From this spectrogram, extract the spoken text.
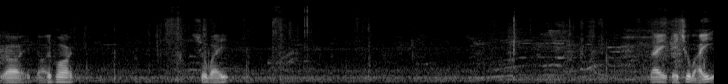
Rồi, đổi phôi. Số 7. Đây cây số 7.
